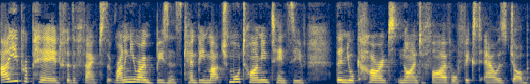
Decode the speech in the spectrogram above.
Are you prepared for the fact that running your own business can be much more time intensive than your current nine to five or fixed hours job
